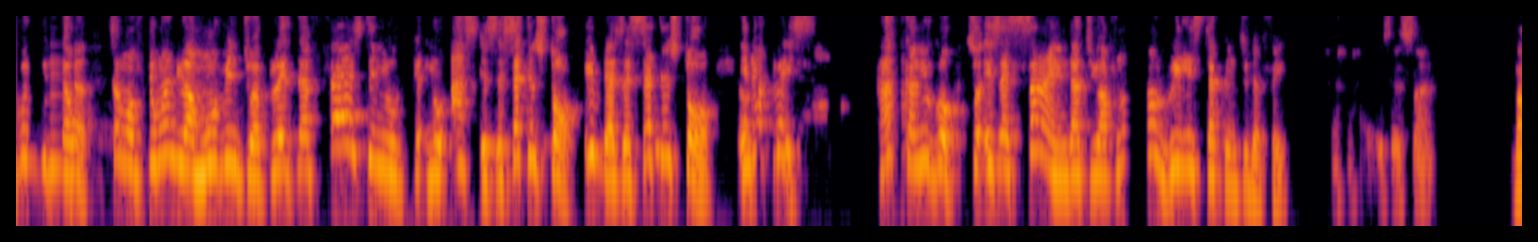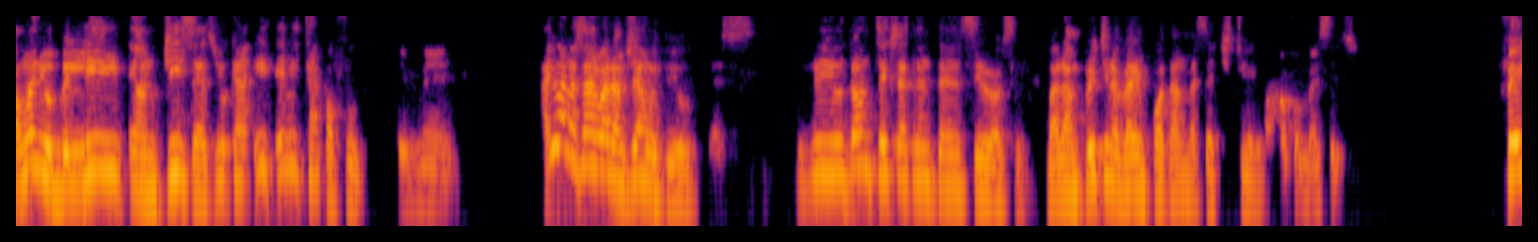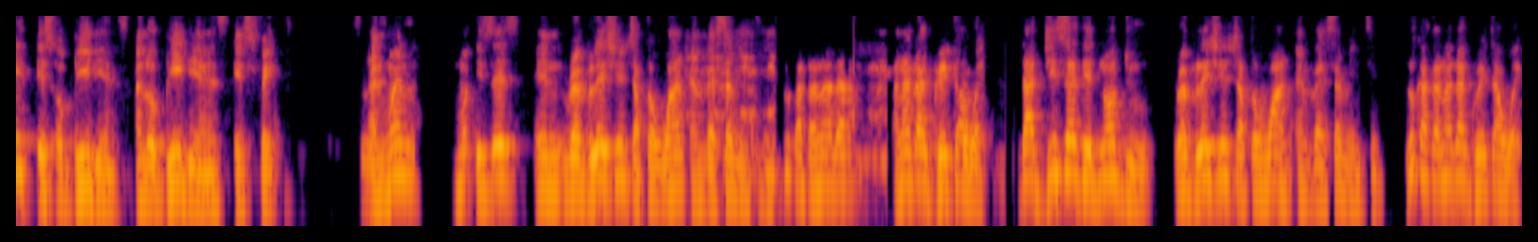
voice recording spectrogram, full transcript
go into the well? Some of you, when you are moving to a place, the first thing you you ask is a certain store. If there's a certain store in that place, how can you go? So it's a sign that you have not, really stepped into the faith. it's a sign. But when you believe in Jesus, you can eat any type of food. Amen. Are you understand what I'm sharing with you? Yes. You don't take certain things seriously. But I'm preaching a very important message to you. Powerful message. Faith is obedience, and obedience is faith. And when it says in Revelation chapter 1 and verse 17, look at another another greater work that Jesus did not do. Revelation chapter 1 and verse 17. Look at another greater work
